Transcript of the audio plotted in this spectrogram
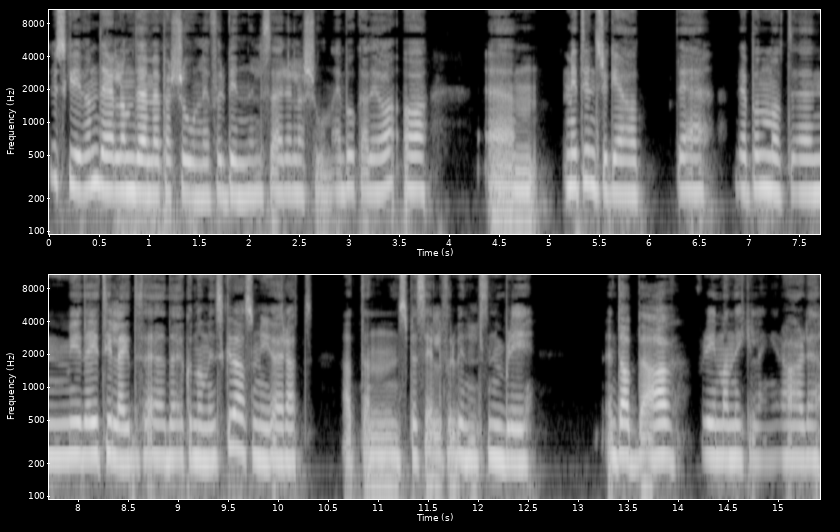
Du skriver en del om det med personlige forbindelser og relasjoner i boka di òg, og um, mitt inntrykk er at det, det, er på en måte mye det i tillegg til det økonomiske da, som gjør at, at den spesielle forbindelsen blir dabbe av, fordi man ikke lenger har det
